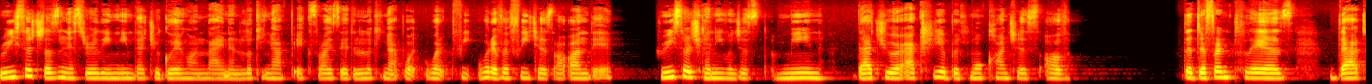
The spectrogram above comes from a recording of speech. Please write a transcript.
Research doesn't necessarily mean that you're going online and looking up XYZ and looking at what, what whatever features are on there. Research can even just mean that you're actually a bit more conscious of the different players that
